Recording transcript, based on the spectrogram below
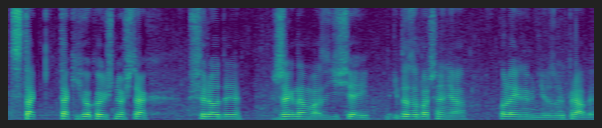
z tak, takich okolicznościach przyrody żegnam Was dzisiaj i do zobaczenia w kolejnym dniu z wyprawy.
